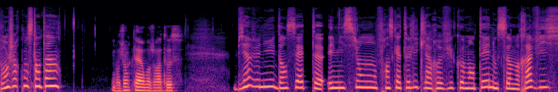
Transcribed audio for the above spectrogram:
Bonjour Constantin. Bonjour Claire, bonjour à tous. Bienvenue dans cette émission France catholique, la revue commentée. Nous sommes ravis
